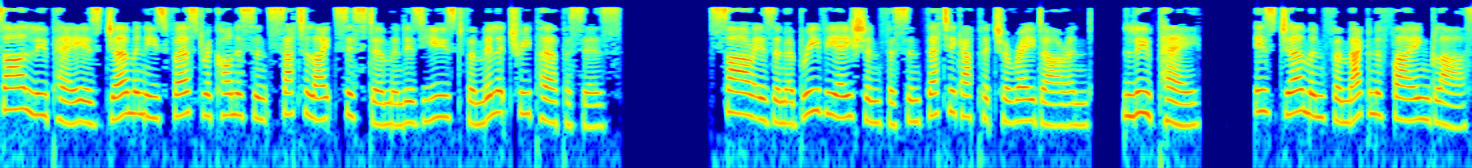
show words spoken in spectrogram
SAR-Lupe is Germany's first reconnaissance satellite system and is used for military purposes. SAR is an abbreviation for synthetic aperture radar and Lupe is German for magnifying glass.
